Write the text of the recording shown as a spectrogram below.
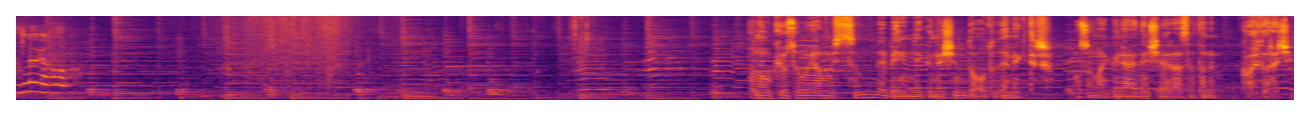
Bu ne ya? Bunu okuyorsan uyanmışsın ve benim de güneşim doğdu demektir. O zaman günaydın Şehrazat Hanım. Koridora çık.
